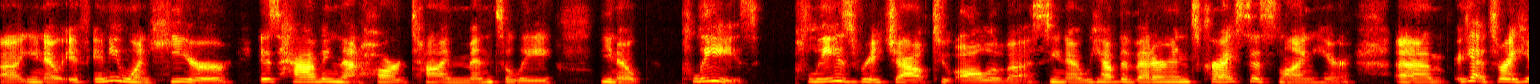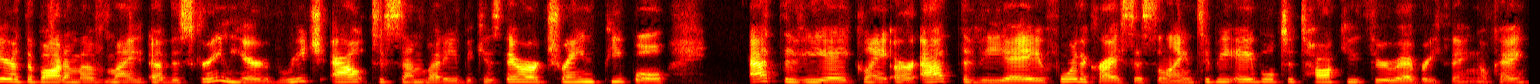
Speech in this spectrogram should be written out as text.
uh, you know if anyone here is having that hard time mentally you know please please reach out to all of us you know we have the veterans crisis line here um, yeah it's right here at the bottom of my of the screen here reach out to somebody because there are trained people at the VA claim or at the VA for the crisis line to be able to talk you through everything. Okay.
